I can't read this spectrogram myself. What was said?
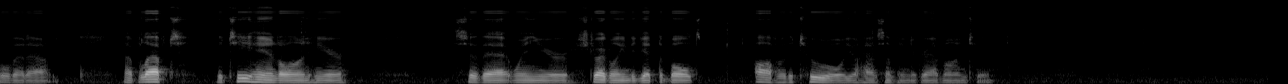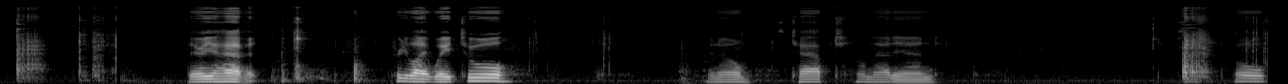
Pull that out. I've left the T-handle on here so that when you're struggling to get the bolt off of the tool, you'll have something to grab onto. There you have it. Pretty lightweight tool. You know, it's tapped on that end. Bolt.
